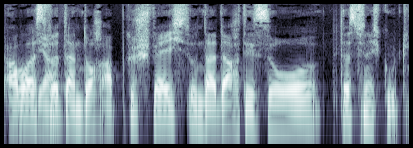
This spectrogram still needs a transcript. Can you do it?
Aber es ja. wird dann doch abgeschwächt und da dachte ich so, das finde ich gut.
